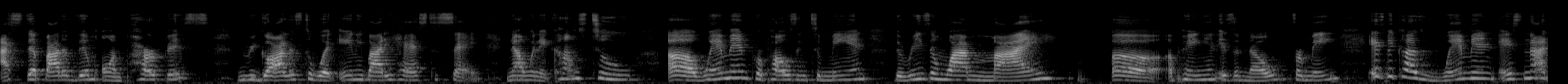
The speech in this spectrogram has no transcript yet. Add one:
I step out of them on purpose, regardless to what anybody has to say. Now, when it comes to uh, women proposing to men, the reason why my uh, opinion is a no for me is because women, it's not,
